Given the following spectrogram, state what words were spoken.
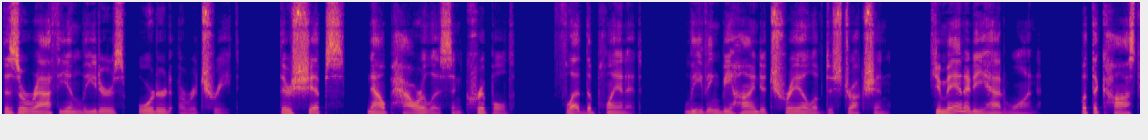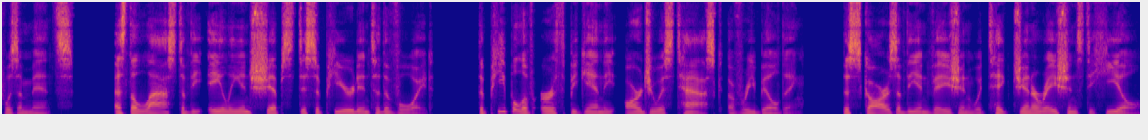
the Zorathian leaders ordered a retreat. Their ships, now powerless and crippled, fled the planet, leaving behind a trail of destruction. Humanity had won, but the cost was immense. As the last of the alien ships disappeared into the void, the people of Earth began the arduous task of rebuilding. The scars of the invasion would take generations to heal,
